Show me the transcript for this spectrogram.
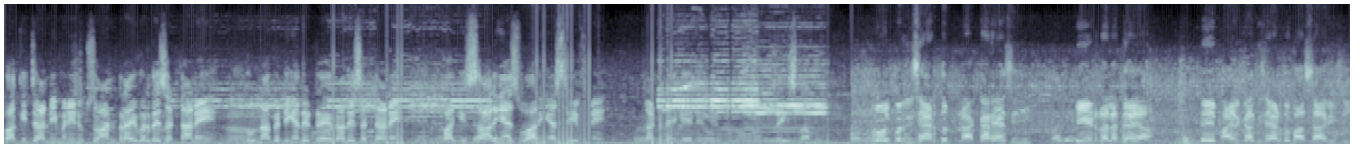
ਬਾਕੀ ਜਾਨੀ ਮਨੀ ਨੁਕਸਾਨ ਡਰਾਈਵਰ ਦੇ ਸੱਟਾਂ ਨੇ, ਦੋਨਾਂ ਗੱਡੀਆਂ ਦੇ ਡਰਾਈਵਰਾਂ ਦੇ ਸੱਟਾਂ ਨੇ। ਬਾਕੀ ਸਾਰੀਆਂ ਸਵਾਰੀਆਂ ਸੇਫ ਨੇ, ਕੱਢ ਲਏ ਗਏ ਨੇ ਉਹ। ਸਹੀ ਸਲਾਮ ਫਿਰੋਜ਼ਪੁਰ ਦੀ ਸਾਈਡ ਤੋਂ ਟਰੱਕ ਆ ਰਿਹਾ ਸੀ ਜੀ। ਪੇਂਟ ਦਾ ਲੱਗਾ ਆ ਤੇ ਫਾਜ਼ਿਲਕਾ ਦੀ ਸਾਈਡ ਤੋਂ ਬੱਸ ਆ ਰਹੀ ਸੀ।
